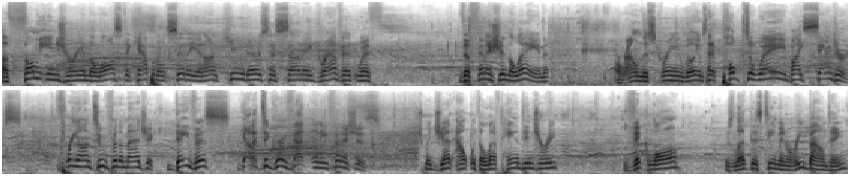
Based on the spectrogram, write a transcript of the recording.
a thumb injury in the loss to Capital City. And on cue, there's Hassani Gravett with the finish in the lane. Around the screen, Williams had it poked away by Sanders. Three on two for the Magic. Davis got it to Gravett and he finishes. Magette out with a left hand injury. Vic Law, who's led this team in rebounding.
